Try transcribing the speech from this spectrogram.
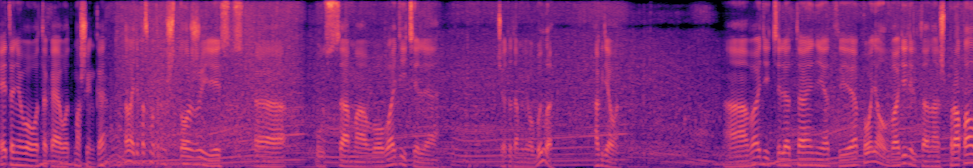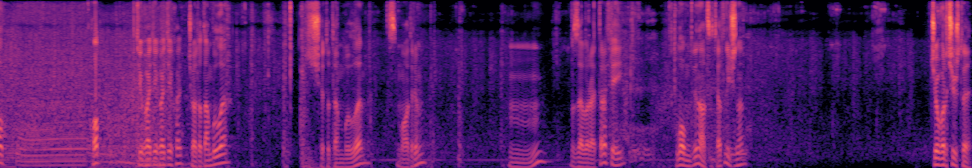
Это у него вот такая вот машинка. Давайте посмотрим, что же есть э, у самого водителя. Что-то там у него было? А где он? А водителя-то нет. Я понял, водитель-то наш пропал. Хоп, тихо, тихо, тихо. Что-то там было? Что-то там было. Смотрим. М -м -м. Забрать трофей. Лом 12, отлично. Че ворчишь-то?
